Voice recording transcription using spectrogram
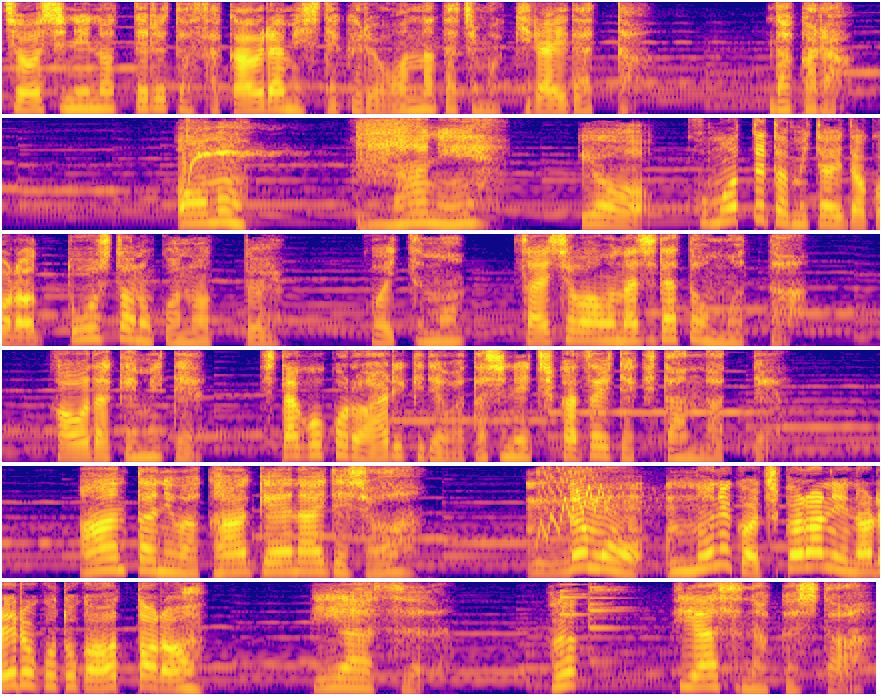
調子に乗ってると逆恨みしてくる女たちも嫌いだった。だからあの何？いや困ってたみたいだからどうしたのかなって。こいつも最初は同じだと思った。顔だけ見て下心ありきで私に近づいてきたんだって。あんたには関係ないでしょ。でも何か力になれることがあったら。ピアス。え？ピアスなくした。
